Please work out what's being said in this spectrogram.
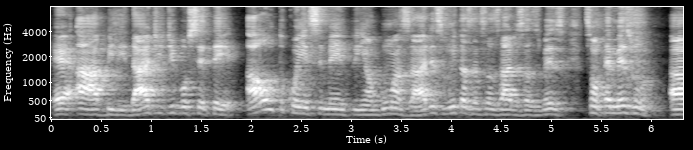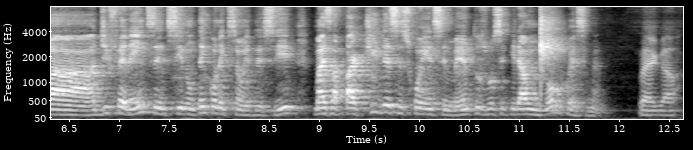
é a habilidade de você ter autoconhecimento em algumas áreas, muitas dessas áreas às vezes são até mesmo ah, diferentes entre si, não tem conexão entre si, mas a partir desses conhecimentos você criar um novo conhecimento. Legal.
